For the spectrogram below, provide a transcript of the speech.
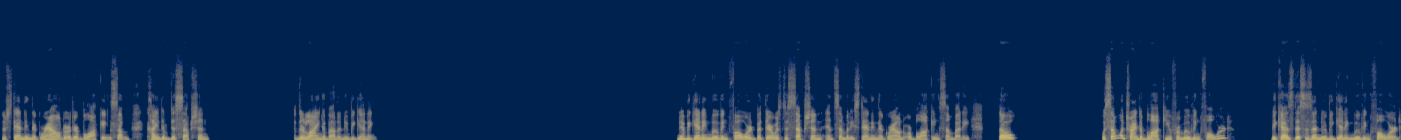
they're standing their ground or they're blocking some kind of deception. They're lying about a new beginning. New beginning moving forward, but there was deception and somebody standing their ground or blocking somebody. So was someone trying to block you from moving forward? Because this is a new beginning moving forward,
